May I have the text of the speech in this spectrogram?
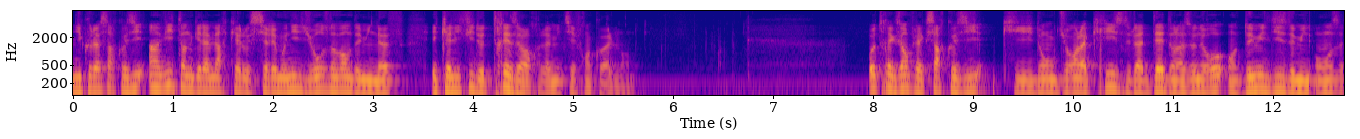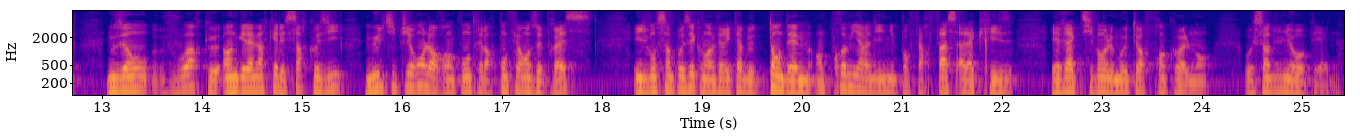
Nicolas Sarkozy invite Angela Merkel aux cérémonies du 11 novembre 2009 et qualifie de trésor l'amitié franco-allemande. Autre exemple avec Sarkozy, qui donc durant la crise de la dette dans la zone euro en 2010-2011, nous allons voir que Angela Merkel et Sarkozy multiplieront leurs rencontres et leurs conférences de presse, et ils vont s'imposer comme un véritable tandem en première ligne pour faire face à la crise et réactivant le moteur franco-allemand au sein de l'Union européenne.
